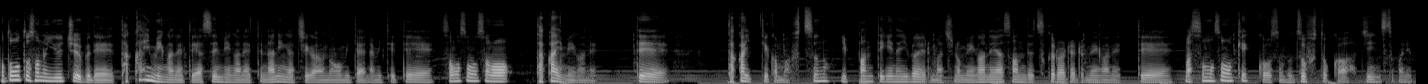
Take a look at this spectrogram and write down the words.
もともとその YouTube で高いメガネと安いメガネって何が違うのみたいな見ててそもそもその高いメガネって高いっていうかまあ普通の一般的ないわゆる街のメガネ屋さんで作られるメガネって、まあ、そもそも結構そのゾフとかジーンズとかに比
